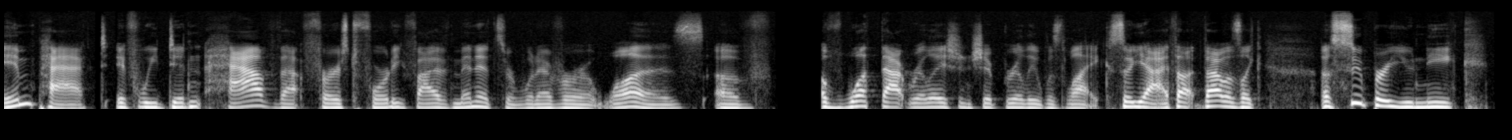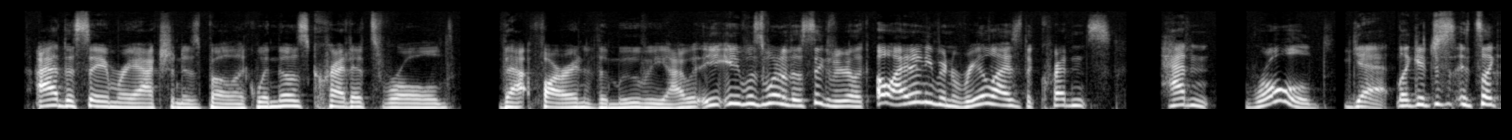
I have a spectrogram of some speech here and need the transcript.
Impact if we didn't have that first 45 minutes or whatever it was of of what that relationship really was like. So yeah, I thought that was like a super unique. I had the same reaction as Beau. Like when those credits rolled that far into the movie, I was it was one of those things where you're like, "Oh, I didn't even realize the credits hadn't rolled yet." Like it just it's like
